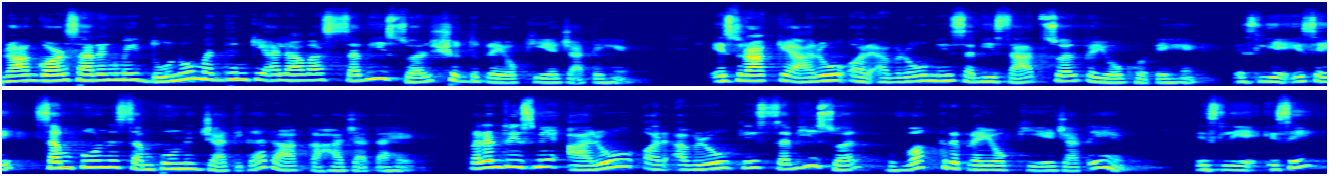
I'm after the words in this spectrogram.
राग गौड़ सारंग में दोनों मध्यम के अलावा सभी स्वर शुद्ध प्रयोग किए जाते हैं। इस राग के आरोह और अवरोह में सभी सात स्वर प्रयोग होते हैं। इसलिए इसे संपूर्ण संपूर्ण जाति का राग कहा जाता है। परंतु इसमें आरोह और अवरोह के सभी स्वर वक्र प्रयोग किए जाते हैं। इसलिए इसे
